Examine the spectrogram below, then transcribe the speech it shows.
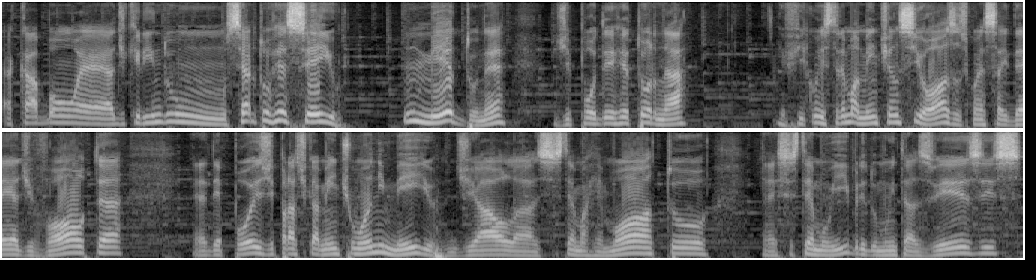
acabam é, adquirindo um certo receio, um medo, né, de poder retornar e ficam extremamente ansiosas com essa ideia de volta, é, depois de praticamente um ano e meio de aula sistema remoto, é, sistema híbrido muitas vezes.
